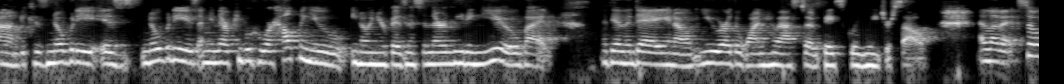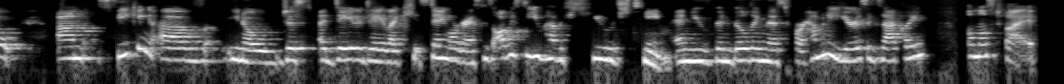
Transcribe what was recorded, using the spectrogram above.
um, because nobody is, nobody is, I mean, there are people who are helping you, you know, in your business and they're leading you, but at the end of the day, you know, you are the one who has to basically lead yourself. I love it. So, um, speaking of, you know, just a day to day, like staying organized, because obviously you have a huge team and you've been building this for how many years exactly? Almost five.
